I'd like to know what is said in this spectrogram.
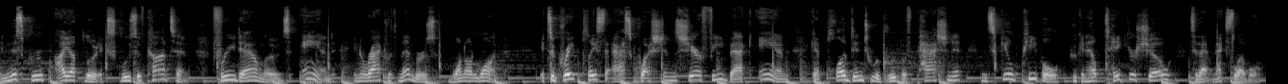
In this group, I upload exclusive content, free downloads, and interact with members one on one. It's a great place to ask questions, share feedback, and get plugged into a group of passionate and skilled people who can help take your show to that next level.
